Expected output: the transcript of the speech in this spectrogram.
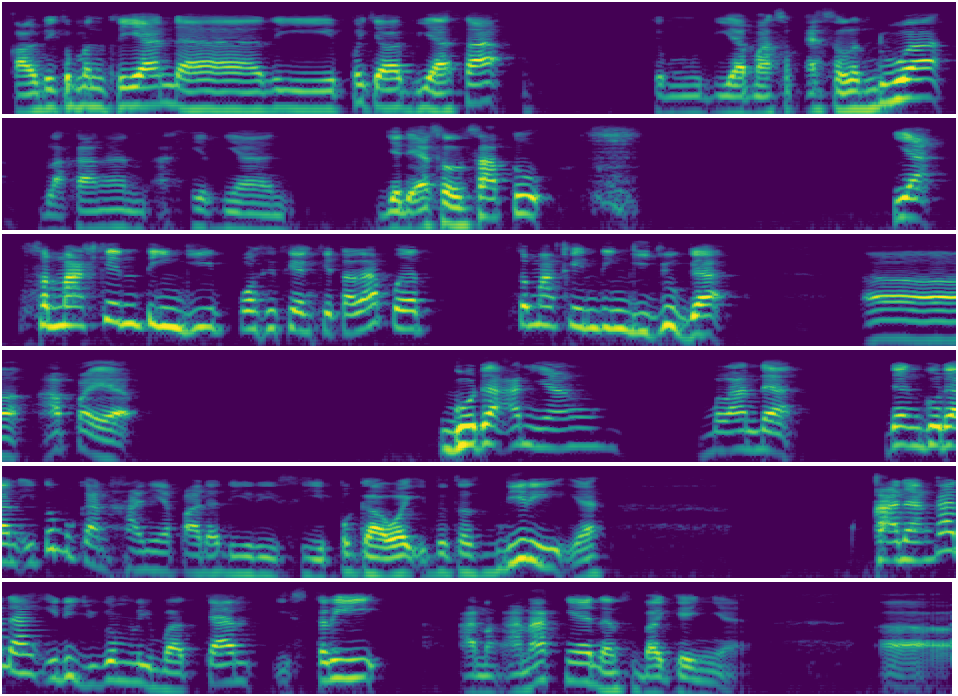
Kalau di kementerian dari pejabat biasa kemudian masuk eselon 2 belakangan akhirnya jadi eselon 1 ya semakin tinggi posisi yang kita dapat semakin tinggi juga uh, apa ya godaan yang melanda. Dan godaan itu bukan hanya pada diri si pegawai itu sendiri ya. Kadang-kadang ini juga melibatkan istri anak-anaknya dan sebagainya. Uh,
